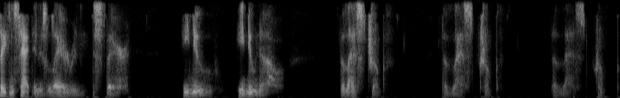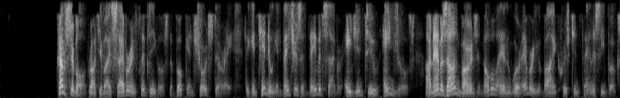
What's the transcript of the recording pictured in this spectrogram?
Satan sat in his lair in despair. He knew, he knew now. The last trump, the last trump, the last trump. Trumpster Ball, brought to you by Cyber and Clipped Eagles, the book and short story, The Continuing Adventures of David Cyber, Agent to Angels, on Amazon, Barnes & Noble, and wherever you buy Christian fantasy books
